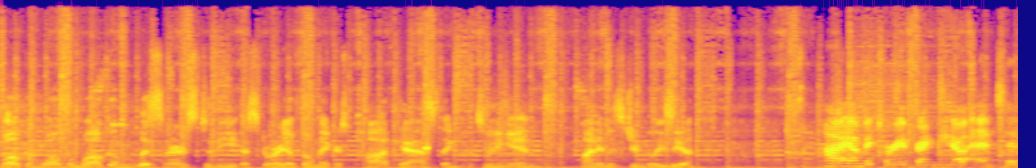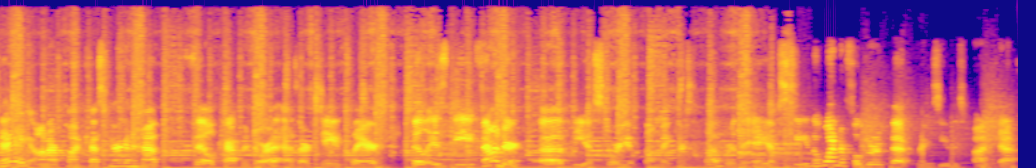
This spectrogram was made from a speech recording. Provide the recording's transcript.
Welcome, welcome, welcome, listeners, to the Astoria Filmmakers podcast. Thank you for tuning in. My name is Jim Galizia. Hi, I'm Victoria Fragnito, and today on our podcast, we're going to have Phil Cappadora as our day player. Phil is the founder of the Astoria Filmmakers Club, or the AFC, the wonderful group that brings you this podcast.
